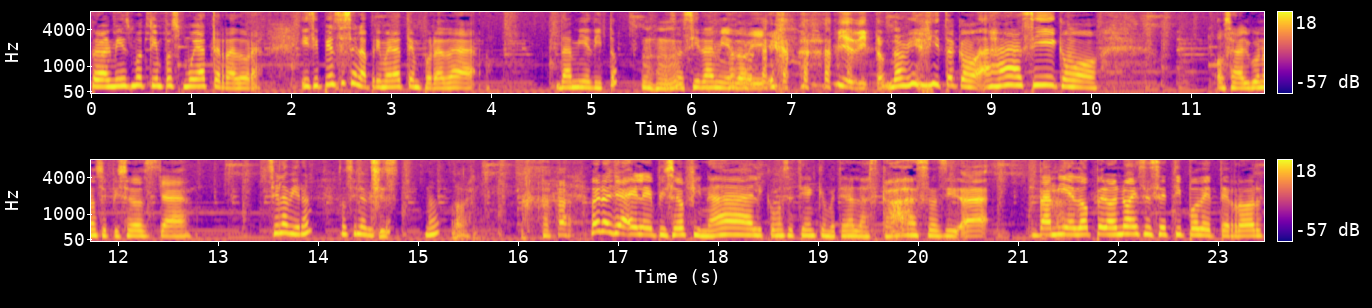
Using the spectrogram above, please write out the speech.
pero al mismo tiempo es muy aterradora. Y si piensas en la primera temporada, da miedito. O sea, sí da miedo y... Miedito. Da miedito como, ajá, sí, como... O sea, algunos episodios ya... ¿Sí la vieron? ¿Tú sí la viste? Sí. ¿No? bueno, ya el episodio final y cómo se tienen que meter a las casas y... ah, da miedo, pero no es ese tipo de terror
